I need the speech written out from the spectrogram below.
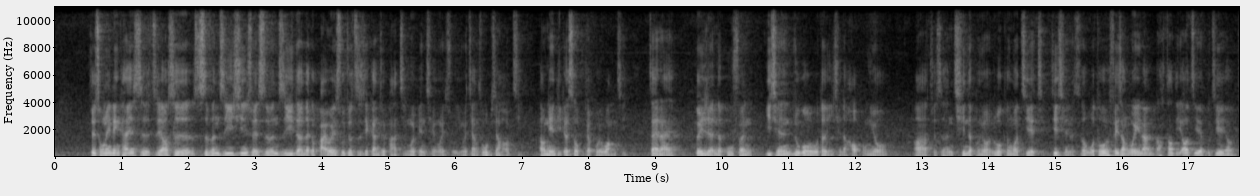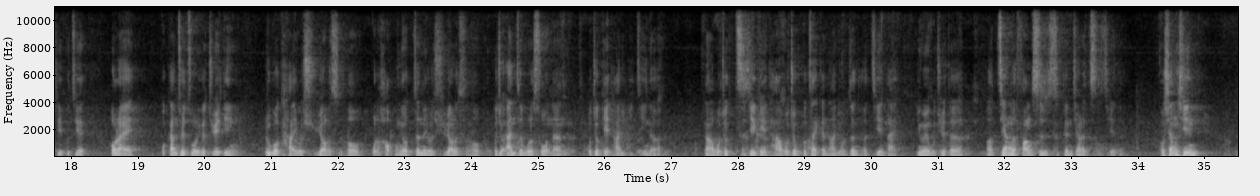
所以从那天开始，只要是十分之一薪水十分之一的那个百位数，就直接干脆把它进位变千位数，因为这样子我比较好记，到年底的时候比较不会忘记。再来对人的部分，以前如果我的以前的好朋友。啊，就是很亲的朋友，如果跟我借借钱的时候，我都会非常为难啊，到底要借不借，要借不借？后来我干脆做了一个决定，如果他有需要的时候，我的好朋友真的有需要的时候，我就按着我的所能，我就给他一笔金额，那我就直接给他，我就不再跟他有任何借贷，因为我觉得啊，这样的方式是更加的直接的。我相信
